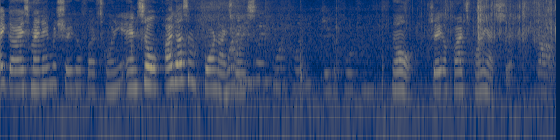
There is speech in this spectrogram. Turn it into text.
Hey guys, my name is Jacob520, and so I got some Fortnite What did you toys. say? 420? Jacob 420? No, Jacob520, I said. Stop.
